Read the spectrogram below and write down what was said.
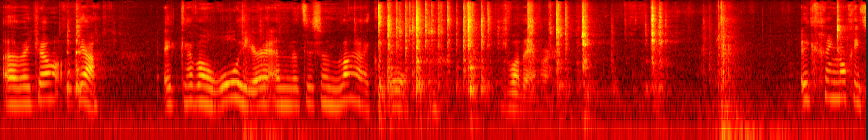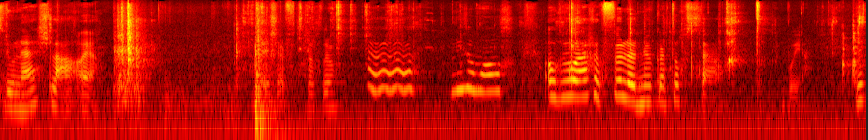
eh, weet je wel. Ja. Ik heb een rol hier en het is een belangrijke rol. Whatever. Ik ging nog iets doen, hè? Sla. Oh ja. Deze even terug doen. Ah, niet omhoog. Oh, ik wil eigenlijk vullen nu ik er toch sta. Boeien. Dit,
